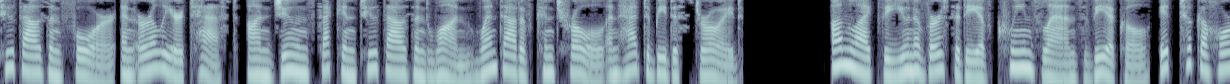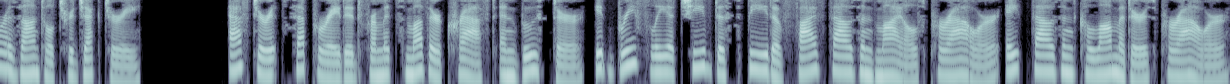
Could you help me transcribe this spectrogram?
2004 an earlier test, on June 2, 2001 went out of control and had to be destroyed. Unlike the University of Queensland's vehicle, it took a horizontal trajectory. After it separated from its mother craft and booster, it briefly achieved a speed of 5000 miles per hour, 8000 kilometers per hour,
